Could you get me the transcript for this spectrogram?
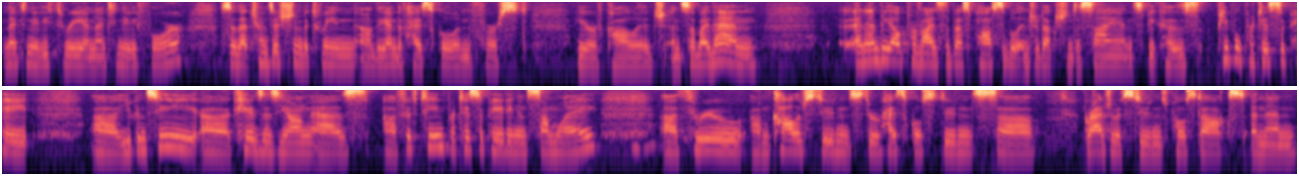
1983, and 1984. So that transition between uh, the end of high school and the first year of college, and so by then an MBL provides the best possible introduction to science because people participate. Uh, you can see uh, kids as young as uh, 15 participating in some way mm-hmm. Uh, through um, college students, through high school students, uh, graduate students, postdocs, and then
